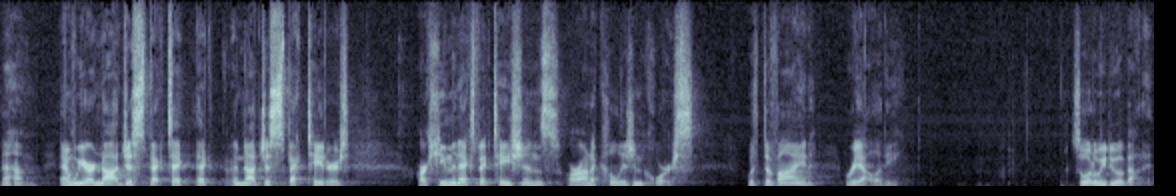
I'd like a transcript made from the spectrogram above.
Um, and we are not just, specta- not just spectators. Our human expectations are on a collision course with divine reality. So, what do we do about it?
